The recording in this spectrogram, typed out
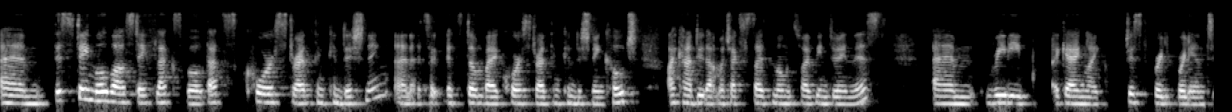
Um, this stay mobile, stay flexible. That's core strength and conditioning, and it's a, it's done by a core strength and conditioning coach. I can't do that much exercise at the moment, so I've been doing this. Um, really, again, like just brilliant.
